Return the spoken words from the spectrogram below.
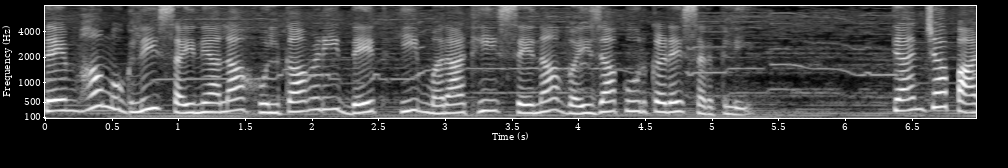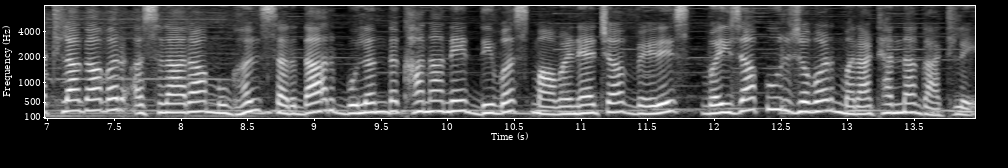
तेव्हा मुघली सैन्याला हुलकावणी देत ही मराठी सेना वैजापूरकडे सरकली. त्यांच्या पाठलागावर असणारा मुघल सरदार बुलंदखानाने दिवस मावळण्याच्या वेळेस वैजापूरजवळ मराठ्यांना गाठले.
